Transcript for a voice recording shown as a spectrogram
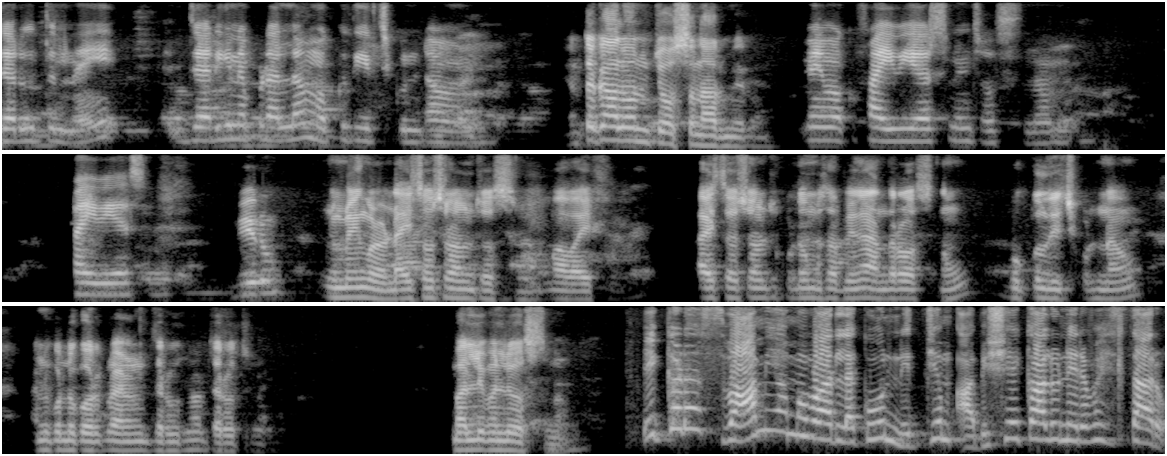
జరుగుతున్నాయి. జరిగినప్పుడల్లా మొక్కు తీర్చుకుంటాం ఎంతకాలం నుంచి వస్తున్నారు మీరు? మేము ఒక ఫైవ్ ఇయర్స్ నుంచి వస్తున్నాము. ఫైవ్ ఇయర్స్ మీరు? మేము కూడా ఐదు సంవత్సరాల నుంచి వస్తున్నాం మా వైఫ్. ఐదు సంవత్సరాల నుంచి కుటుంబ సభ్యులుగా అందరూ వస్తున్నాం బుక్కులు తెచ్చుకుంటున్నాం అనుకున్న కోరికలు అన్ని జరుగుతున్నాం జరుగుతున్నాం మళ్ళీ మళ్ళీ వస్తున్నాం. ఇక్కడ స్వామి అమ్మవార్లకు నిత్యం అభిషేకాలు నిర్వహిస్తారు.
